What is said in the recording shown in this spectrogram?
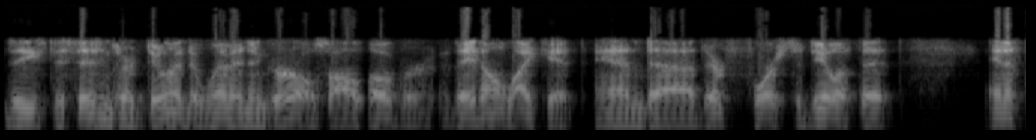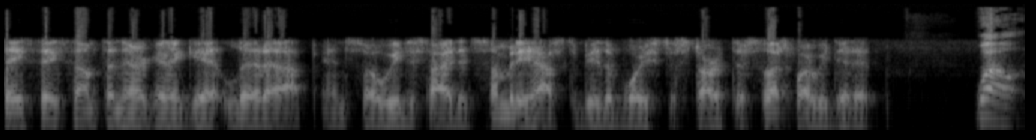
these decisions are doing to women and girls all over. They don't like it, and uh, they're forced to deal with it. And if they say something, they're going to get lit up. And so we decided somebody has to be the voice to start this. So that's why we did it. Well,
